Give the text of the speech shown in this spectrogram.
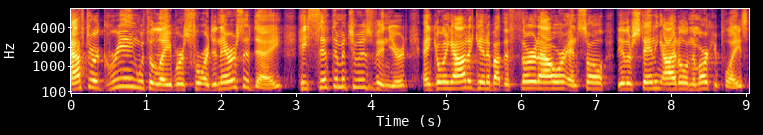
After agreeing with the laborers for a denarius a day, he sent them into his vineyard, and going out again about the third hour, and saw the others standing idle in the marketplace,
